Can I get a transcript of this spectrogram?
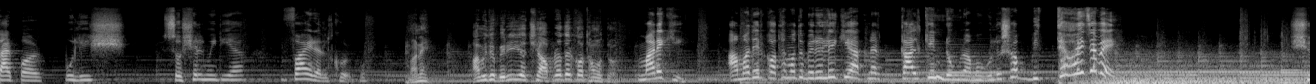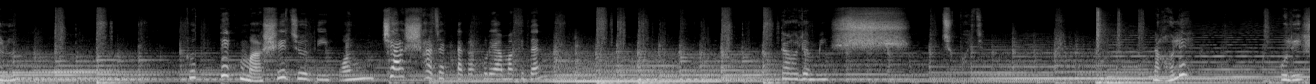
তারপর পুলিশ সোশ্যাল মিডিয়া ভাইরাল করব। মানে? আমি তো বেরিয়ে যাচ্ছি আপনাদের কথা মতো। মানে কি? আমাদের কথা মতো বেরোলে কি আপনার কালকের নোংরামোগুলো সব মিথ্যে হয়ে যাবে? শুনুন। প্রত্যেক মাসে যদি পঞ্চাশ হাজার টাকা করে আমাকে দেন তাহলে আমি চুপ হয়ে যাব না হলে পুলিশ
